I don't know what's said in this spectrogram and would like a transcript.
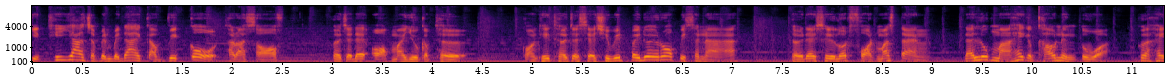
กิจที่ยากจะเป็นไปได้กับวิกโก้ทาราซอฟเพื่อจะได้ออกมาอยู่กับเธอ ก่อนที่เธอจะเสียชีวิตไปด้วยโรคปริศนา เธอได้ซื้อรถฟอร์ดมัสแตงและลูกหมาให้กับเขาหนึ่งตัว เพื่อให้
